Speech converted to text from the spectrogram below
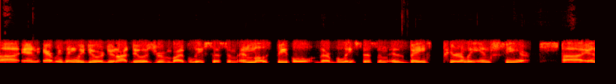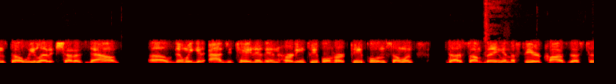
Uh, and everything we do or do not do is driven by a belief system. And most people, their belief system is based purely in fear. Uh, and so we let it shut us down. Uh, then we get agitated, and hurting people hurt people, and someone does something, and the fear causes us to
